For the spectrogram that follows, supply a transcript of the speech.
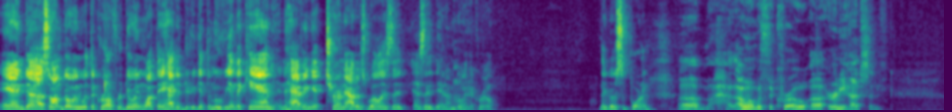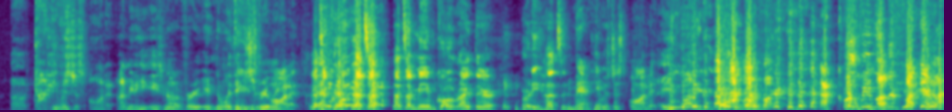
And uh, so I'm going with the Crow for doing what they had to do to get the movie in the can and having it turn out as well as they as they did. I'm going the Crow. They go supporting. Um, I went with the Crow, uh, Ernie Hudson. Uh, God, he was just on it. I mean, he, he's not a very. The only thing he's, He's really on it. That's a quote. That's a that's a meme quote right there. Ernie Hudson, man, he was just on it. He was Kobe, motherfucker. Kobe motherfucker.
